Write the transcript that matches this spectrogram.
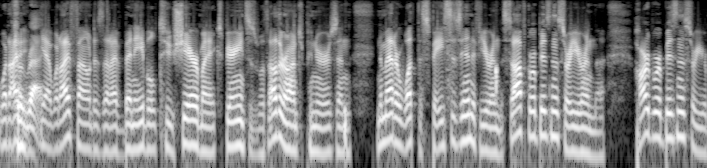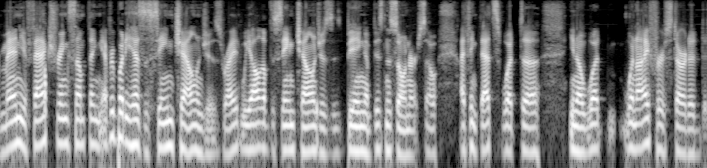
what I Correct. yeah what I've found is that I've been able to share my experiences with other entrepreneurs, and no matter what the space is in, if you're in the software business or you're in the hardware business or you're manufacturing something, everybody has the same challenges, right? We all have the same challenges as being a business owner. So I think that's what, uh, you know, what when I first started,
